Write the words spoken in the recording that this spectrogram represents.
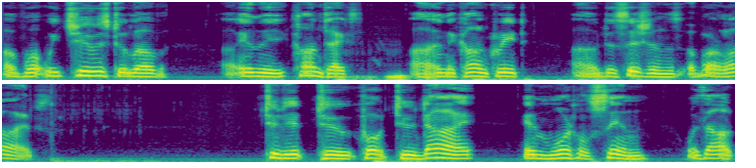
of what we choose to love uh, in the context, uh, in the concrete uh, decisions of our lives. To, to, quote, to die in mortal sin without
